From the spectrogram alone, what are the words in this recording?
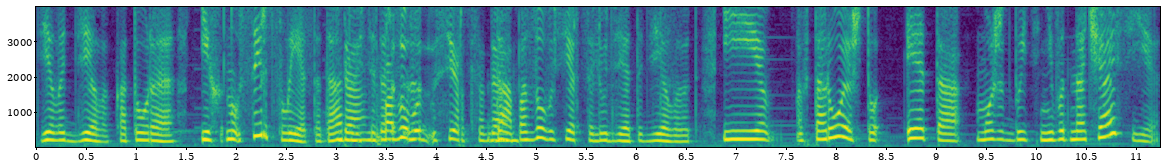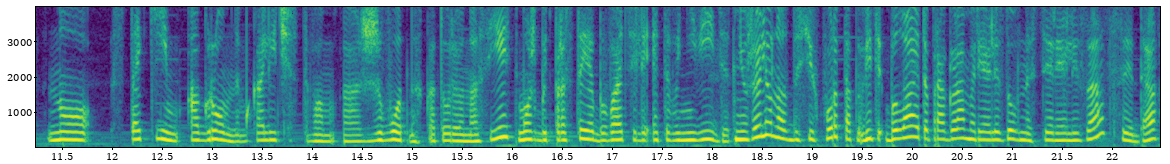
делать дело, которое их, ну, сердце это, да? да То есть это по зову сердца, да. Да, по зову сердца люди это делают. И второе, что это может быть не в одночасье, но с таким огромным количеством э, животных, которые у нас есть, может быть, простые обыватели этого не видят. Неужели у нас до сих пор так... Ведь была эта программа реализованности реализации, да,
